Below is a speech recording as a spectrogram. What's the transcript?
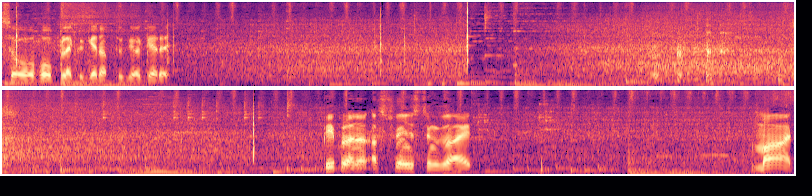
So hopefully I could get up to go get it. People are not a strange things, right? March,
